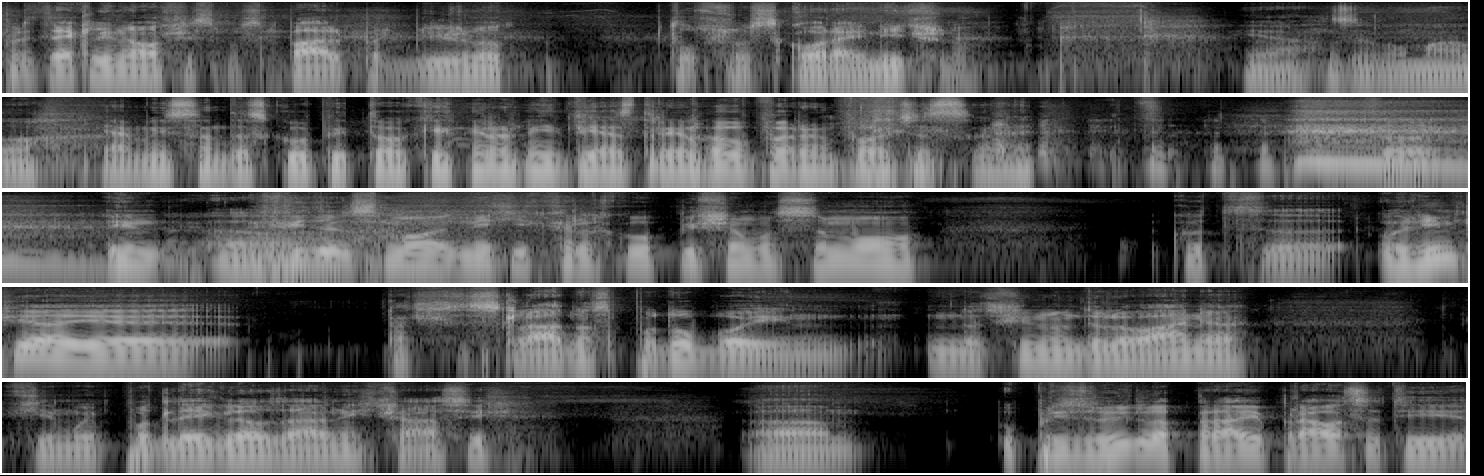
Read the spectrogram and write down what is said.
pretekli noči spali približno točno skoraj nič. Ne. Ja, zelo malo. Ja, mislim, da skupaj to, ki je imel Olimpija strelo v prvem času. To, in Oh. videli smo nekaj, kar lahko opišemo samo kot uh, Olimpija, je pač skladno s podobo in načinom delovanja, ki mu je podlegla v zadnjih časih. Um, uprizorila pravi pravcati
